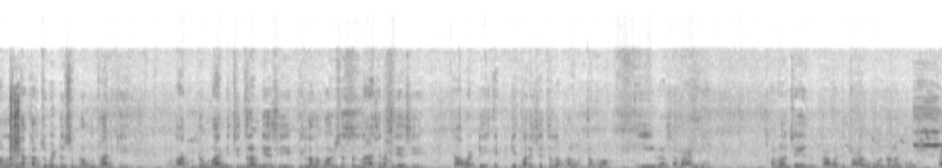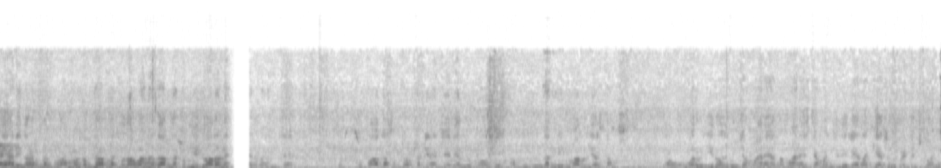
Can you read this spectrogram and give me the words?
మళ్ళీ ఇంకా ఖర్చు పెట్టిస్తూ ప్రభుత్వానికి ఆ కుటుంబాన్ని ఛిద్రం చేసి పిల్లల భవిష్యత్తు నాశనం చేసి కాబట్టి ఎట్టి పరిస్థితుల్లో ప్రభుత్వము ఈ వ్యసనాన్ని అలో చేయదు. కాబట్టి తాగుబోతులకు తయారీదారులకు అమ్మకందారులకు రవాణాదారులకు మీ ద్వారానే అంటే ఉక్కుపాదంతో కఠిన చర్యలు మోసి అందరినీ ఇన్వాల్వ్ చేస్తాం. ఎవ్వరు ఈ రోజు నుంచే మానేయాల మానేస్తే మంచిది. లేదా కేసులు పెట్టించుకొని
